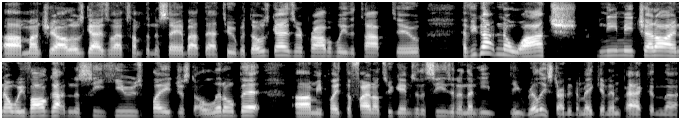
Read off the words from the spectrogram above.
uh, Montreal, those guys will have something to say about that too. But those guys are probably the top two. Have you gotten to watch Nemec at all? I know we've all gotten to see Hughes play just a little bit. Um, he played the final two games of the season, and then he he really started to make an impact in the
